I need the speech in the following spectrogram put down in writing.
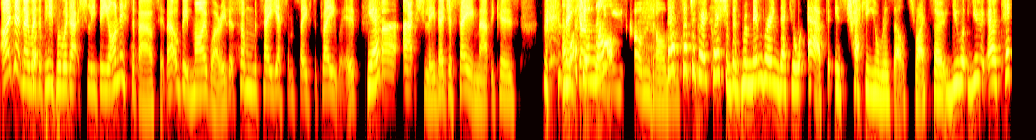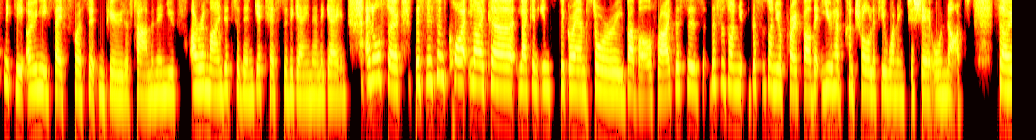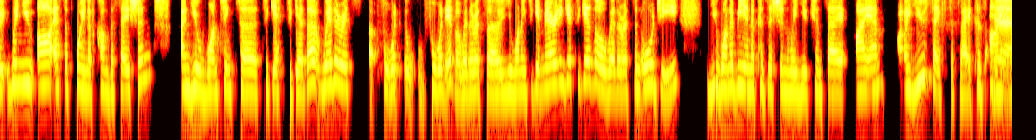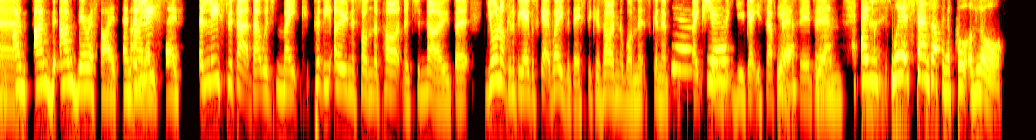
I don't know whether people would actually be honest about it. That would be my worry that someone would say, Yes, I'm safe to play with. Yeah. actually, they're just saying that because they don't want not? to use condoms. That's such a great question. But remembering that your app is tracking your results, right? So you you are technically only safe for a certain period of time, and then you are reminded to then get tested again and again. And also, this isn't quite like a like an Instagram story bubble, right? This is this is on this is on your profile that you have control if you're wanting to share or not. So when you are at the point of conversation, and you're wanting to to get together whether it's uh, for what for whatever whether it's a you wanting to get married and get together or whether it's an orgy you want to be in a position where you can say i am are you safe to play because yeah. i am i'm i'm i'm verified and at I least am safe at least with that that would make put the onus on the partner to know that you're not going to be able to get away with this because i'm the one that's going to yeah, make sure yeah. that you get yourself tested and and know. will it stand up in a court of law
